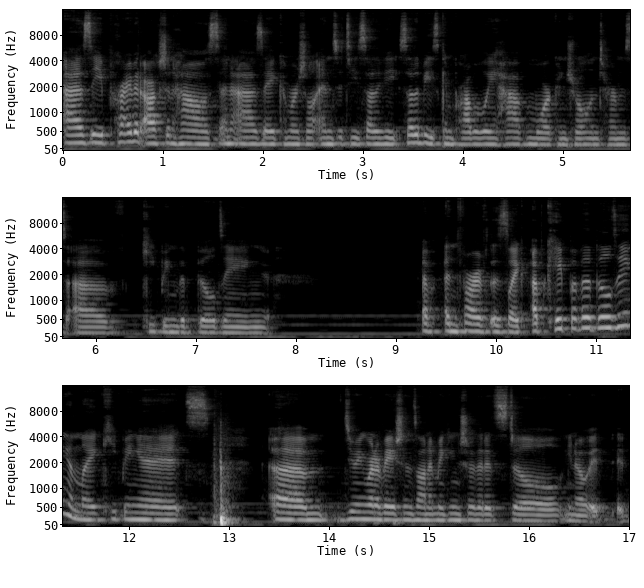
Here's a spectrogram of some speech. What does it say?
as a private auction house and as a commercial entity, Sotheby's can probably have more control in terms of keeping the building as far as like upkeep of a building and like keeping it um doing renovations on it making sure that it's still you know it, it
